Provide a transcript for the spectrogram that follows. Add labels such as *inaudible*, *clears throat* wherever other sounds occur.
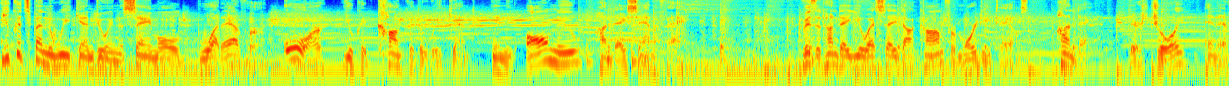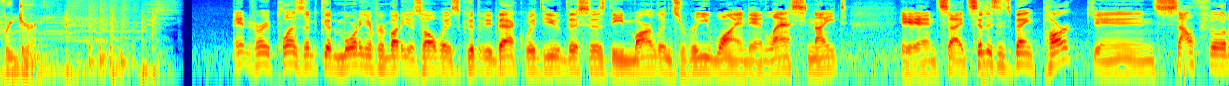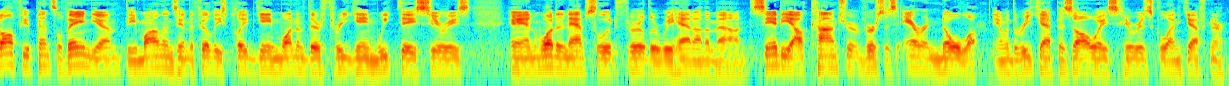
You could spend the weekend doing the same old whatever, or you could conquer the weekend in the all-new Hyundai Santa Fe. Visit HyundaiUSA.com for more details. Hyundai, there's joy in every journey. And very pleasant. Good morning, everybody. As always, good to be back with you. This is the Marlins Rewind. And last night, Inside Citizens Bank Park in South Philadelphia, Pennsylvania, the Marlins and the Phillies played game one of their three game weekday series. And what an absolute thriller we had on the mound. Sandy Alcantara versus Aaron Nola. And with the recap, as always, here is Glenn Geffner.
